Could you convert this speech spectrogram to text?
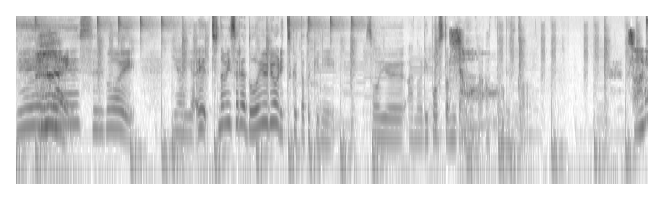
えー、はい、すごい。いやいやえちなみにそれはどういう料理作った時にそういうあのリポストみたいなのがあったんですか？それは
